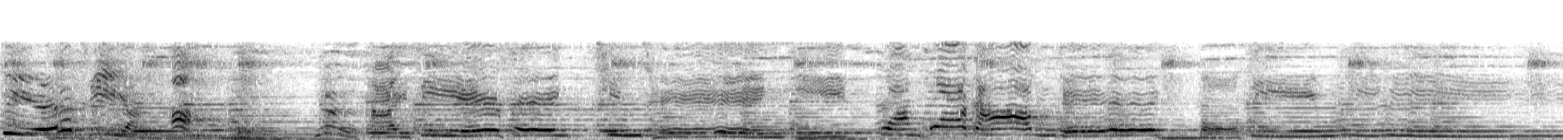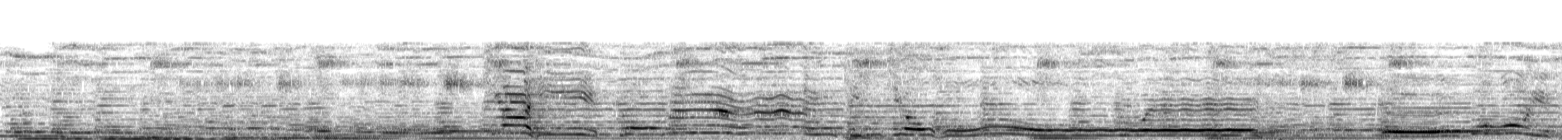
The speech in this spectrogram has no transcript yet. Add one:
爹爹啊，我太先生亲情意，黄花盛开多平意。家里我们敬酒壶哎，儿女同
